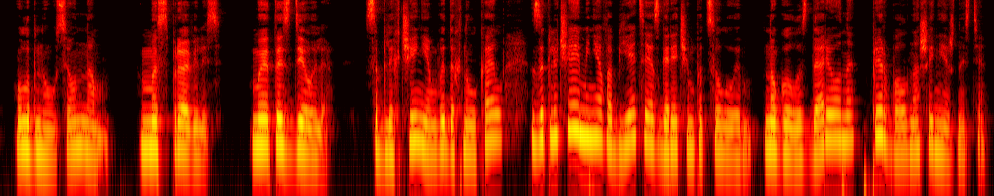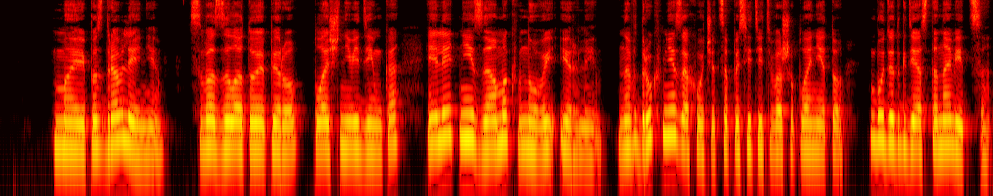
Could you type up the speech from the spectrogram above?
– улыбнулся он нам. «Мы справились! Мы это сделали!» С облегчением выдохнул Кайл, заключая меня в объятия с горячим поцелуем, но голос Дариона прервал наши нежности. «Мои поздравления! С вас золотое перо, плащ-невидимка и летний замок в Новой Ирлии. Но вдруг мне захочется посетить вашу планету, будет где остановиться».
